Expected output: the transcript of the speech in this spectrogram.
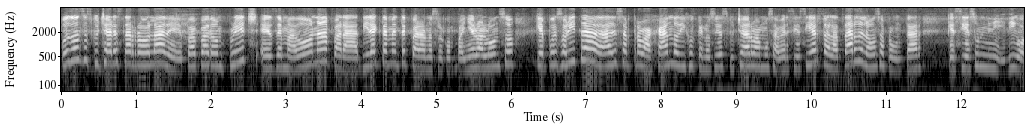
Pues vamos a escuchar esta rola de Papa Don't Preach. Es de Madonna para directamente para nuestro compañero Alonso, que pues ahorita ha de estar trabajando. Dijo que nos iba a escuchar. Vamos a ver si es cierto. A la tarde le vamos a preguntar que si es un ni- digo.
